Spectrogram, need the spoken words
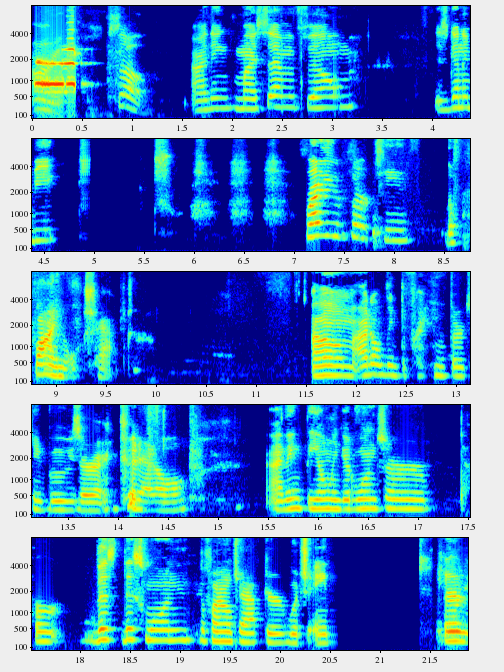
Alright, so I think my seventh film is gonna be Friday the Thirteenth, the final chapter. Um, I don't think the Friday the Thirteenth movies are good at all. I think the only good ones are per this this one, the final chapter, which ain't there.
